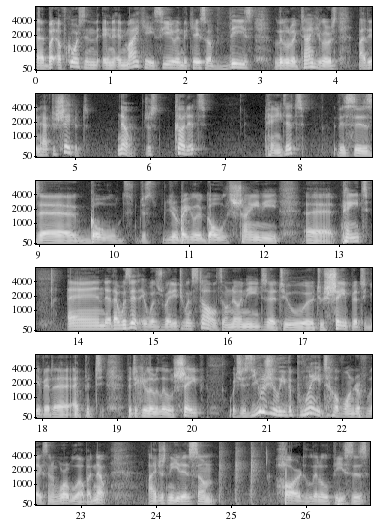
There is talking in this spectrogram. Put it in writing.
Uh, but of course, in, in, in my case here, in the case of these little rectangulars, I didn't have to shape it. No, just cut it, paint it. This is uh, gold, just your regular gold shiny uh, paint. And that was it. It was ready to install, so no need uh, to uh, to shape it, to give it a, a particular little shape, which is usually the point of Wonderflex and Worbla. But no, I just needed some hard little pieces.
